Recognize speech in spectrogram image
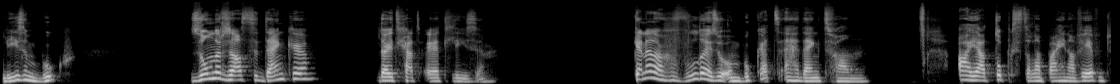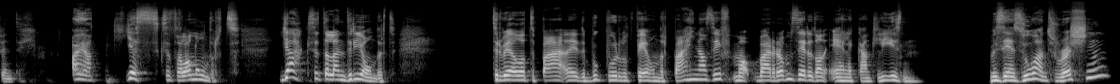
Lees een boek zonder zelfs te denken dat je het gaat uitlezen. Ken je dat gevoel dat je zo een boek hebt en je denkt van... Ah ja, top, ik zit al aan pagina 25. Ah ja, yes, ik zit al aan 100. Ja, ik zit al aan 300. Terwijl dat de, boek bijvoorbeeld 500 pagina's heeft. Maar waarom zijn we dan eigenlijk aan het lezen? We zijn zo aan het rushen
